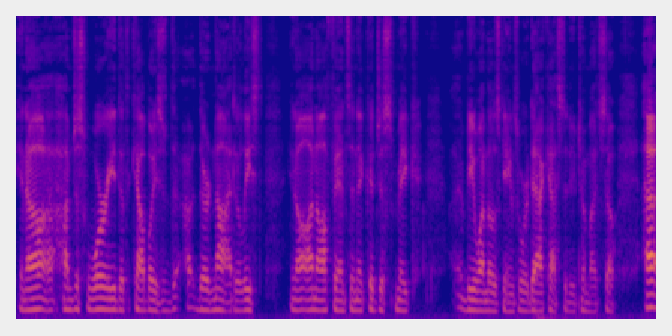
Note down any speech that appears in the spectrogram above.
you know I'm just worried that the Cowboys they're not at least you know on offense, and it could just make be one of those games where Dak has to do too much. So uh,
